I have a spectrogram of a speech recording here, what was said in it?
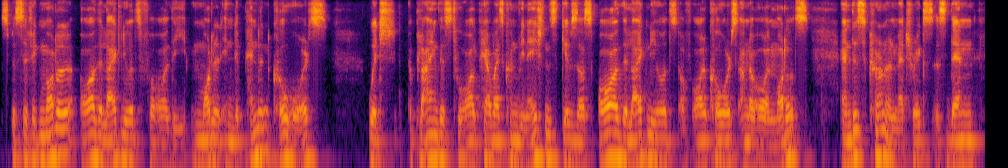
specific model all the likelihoods for all the model independent cohorts, which applying this to all pairwise combinations gives us all the likelihoods of all cohorts under all models. And this kernel matrix is then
